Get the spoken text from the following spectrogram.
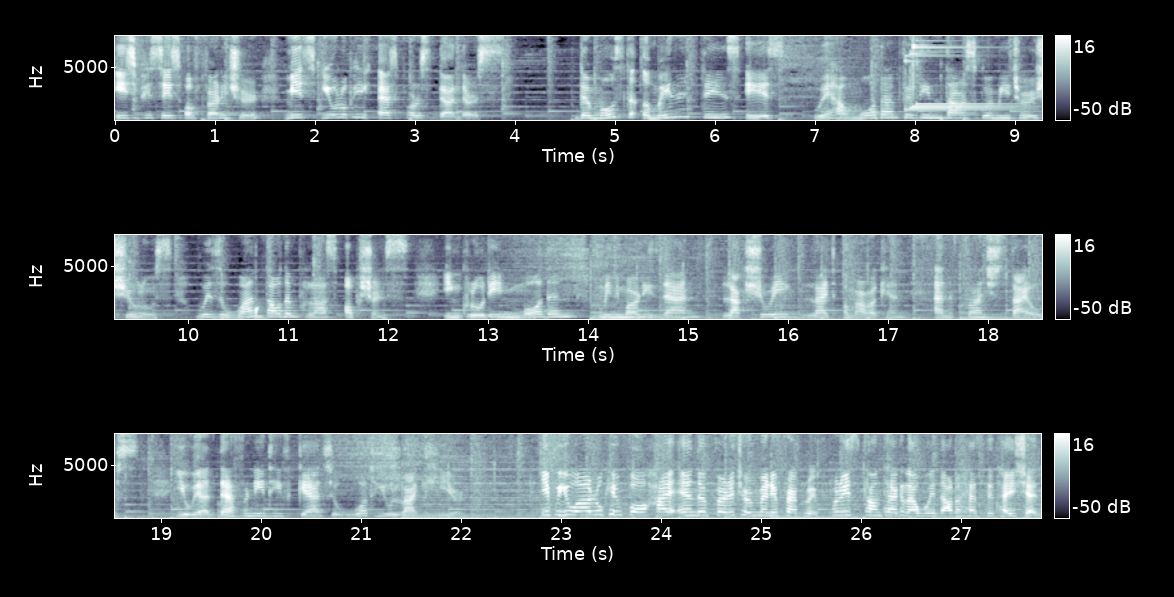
Each piece of furniture meets European export standards. The most amazing thing is we have more than 15,000 square meter showrooms with 1,000 plus options, including modern, minimal design, luxury, light American, and French styles. You will definitely get what you like here. If you are looking for high-end furniture manufacturing, please contact us without hesitation.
